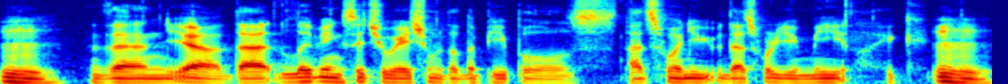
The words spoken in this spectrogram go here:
Mhm. then yeah, that living situation with other people is that's when you that's where you meet like Mhm.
